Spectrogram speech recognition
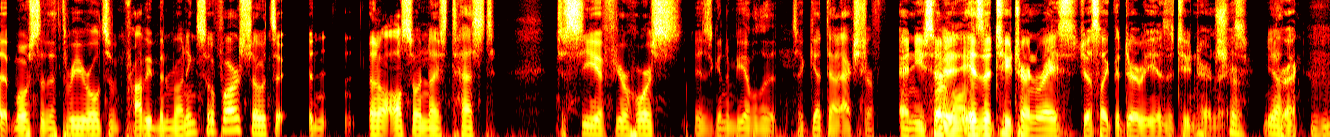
that most of the three year olds have probably been running so far. So it's a, an, also a nice test to see if your horse is going to be able to, to get that extra. And you said it is a two turn race, just like the Derby is a two turn race. Yeah. Correct. hmm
